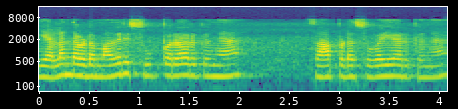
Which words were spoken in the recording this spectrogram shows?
இலந்தோட மாதிரி சூப்பராக இருக்குங்க. சாப்பிட சுவையாக இருக்குங்க.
